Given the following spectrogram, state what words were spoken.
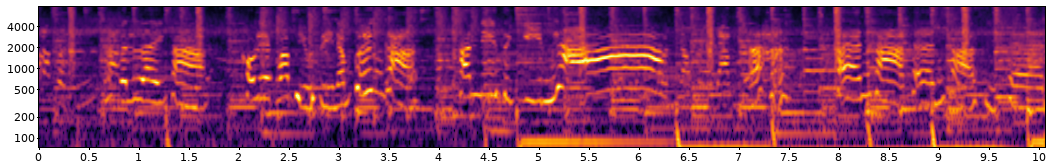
มากกว่านี้ไม่ค่ะเป็นไรค่ะ เขาเรียกว่าผิวสีน้ำผึ้งค่ะฮันนี่สกินค่ะคนจะไม่ดำนะคะแทนค่ะแทนค่ะสีแทน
